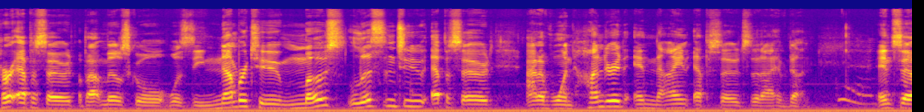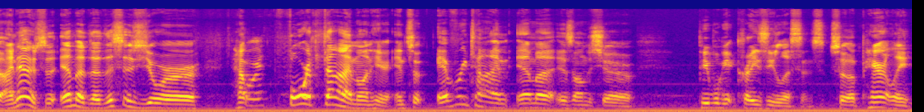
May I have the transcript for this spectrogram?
her episode about middle school was the number two most listened to episode out of 109 episodes that I have done. And so I know, so Emma, this is your how, Fourth. fourth time on here. And so every time Emma is on the show, people get crazy listens. So apparently,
